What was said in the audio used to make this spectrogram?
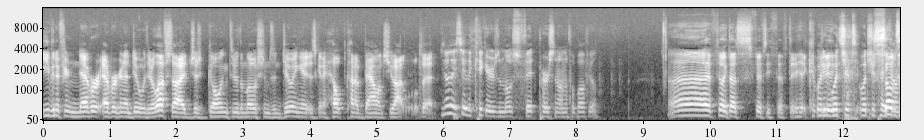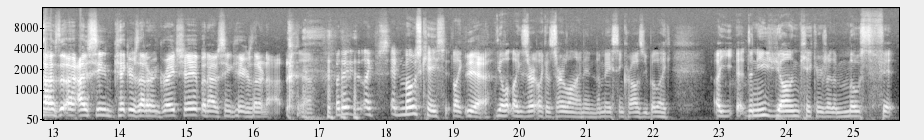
even if you're never ever going to do it with your left side, just going through the motions and doing it is going to help kind of balance you out a little bit. You know they say the kicker is the most fit person on the football field. Uh, I feel like that's 50 50. What you, what's your what's your take on Sometimes I've seen kickers that are in great shape, and I've seen kickers that are not. Yeah, but they like in most cases like yeah. the old, like Zer, like a Zuerlein and a Mason Crosby, but like a, the new young kickers are the most fit.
